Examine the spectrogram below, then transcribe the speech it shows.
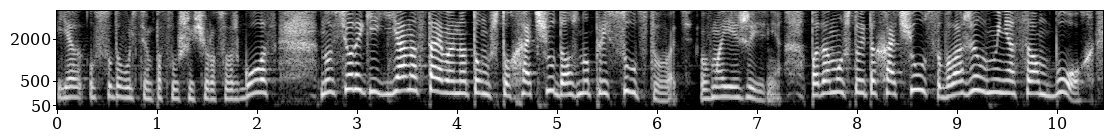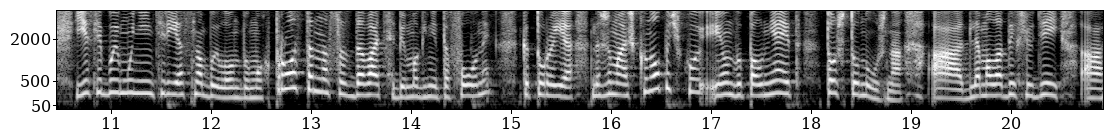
Я с удовольствием послушаю еще раз ваш голос. Но все-таки я настаиваю на том, что «хочу» должно присутствовать в моей жизни, потому что это «хочу» вложил в меня сам Бог. Если бы ему не интересно было, он бы мог просто насоздавать себе магнитофоны, которые нажимаешь кнопочку, и он выполняет то, что нужно. А для молодых людей а,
